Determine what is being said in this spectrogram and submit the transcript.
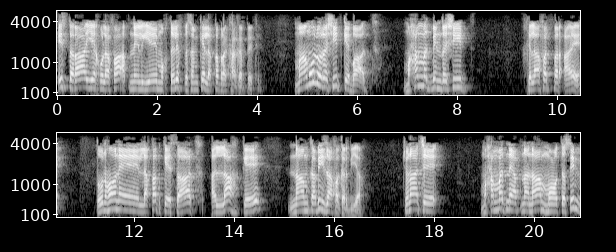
اس طرح یہ خلفاء اپنے لیے مختلف قسم کے لقب رکھا کرتے تھے۔ مامون الرشید کے بعد محمد بن رشید خلافت پر آئے تو انہوں نے لقب کے ساتھ اللہ کے نام کا بھی اضافہ کر دیا۔ چنانچہ محمد نے اپنا نام معتصم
